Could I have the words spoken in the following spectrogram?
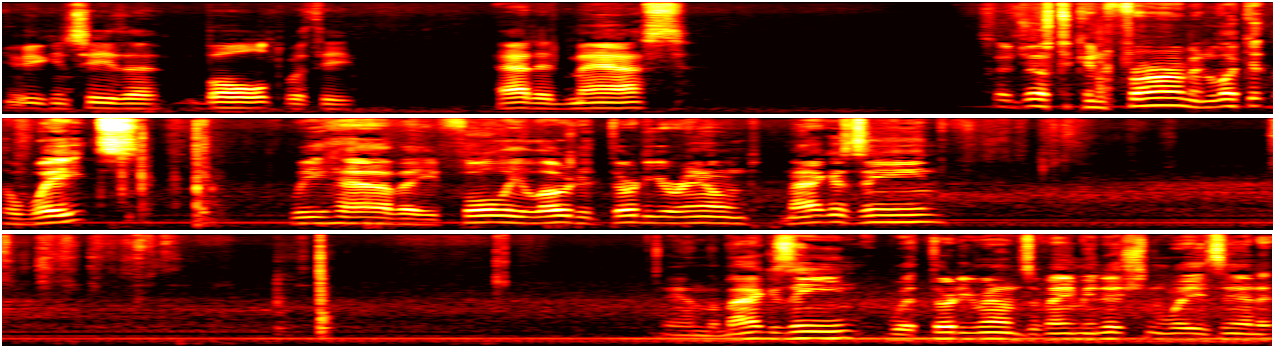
Here you can see the bolt with the added mass. So just to confirm and look at the weights, we have a fully loaded 30 round magazine. And the magazine with 30 rounds of ammunition weighs in at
